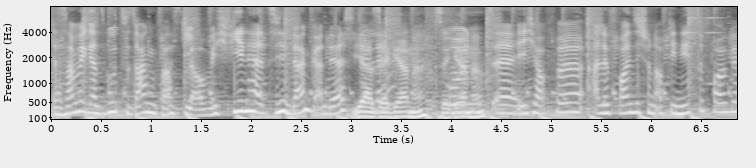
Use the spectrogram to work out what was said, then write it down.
Das haben wir ganz gut zusammengefasst, glaube ich. Vielen herzlichen Dank an der Stelle. Ja, sehr gerne, sehr gerne. Und äh, ich hoffe, alle freuen sich schon auf die nächste Folge.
